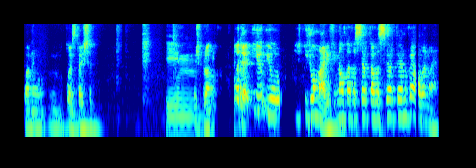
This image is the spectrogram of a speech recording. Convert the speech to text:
lá no, no PlayStation. E, Mas pronto. Olha, e, o- e o João Mário, afinal estava certo, estava certo, é a novela, não é?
